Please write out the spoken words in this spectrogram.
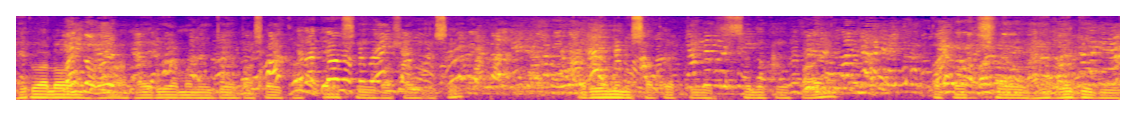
হিরো আলম রিয়ামণি যে বাসায় থাকতেন সেই বাসায় এসে রিয়ামণির সাথে একটি ছেলেকে পায়। তখন সে রেগে গিয়ে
